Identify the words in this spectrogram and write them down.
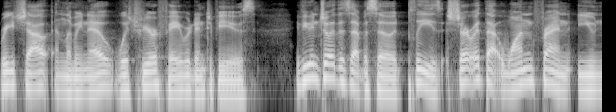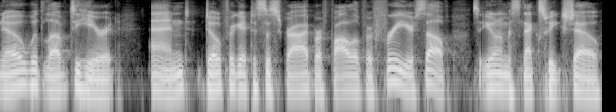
Reach out and let me know which were your favorite interviews. If you enjoyed this episode, please share it with that one friend you know would love to hear it. And don't forget to subscribe or follow for free yourself so you don't miss next week's show.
